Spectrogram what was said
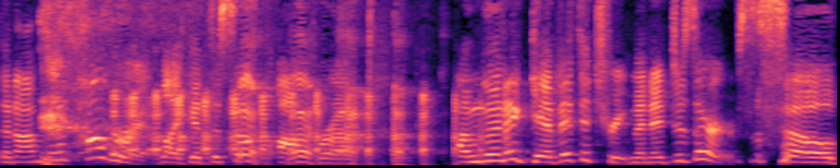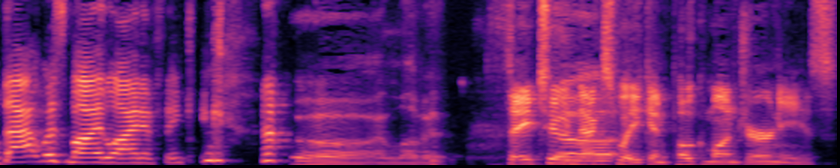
then I'm going to cover it like it's a soap opera. I'm going to give it the treatment it deserves. So that was my line of thinking. oh, I love it. Stay tuned Uh, next week in Pokemon Journeys.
